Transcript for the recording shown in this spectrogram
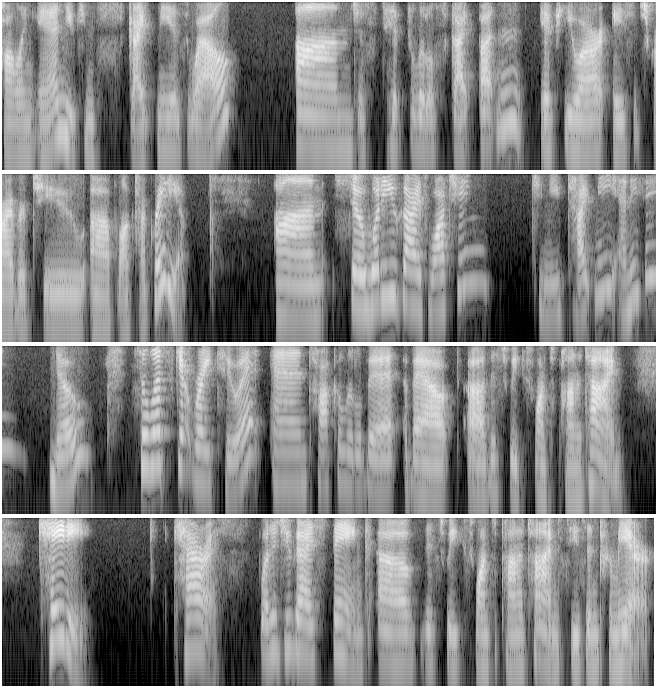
calling in. You can Skype me as well. Um, just hit the little Skype button if you are a subscriber to uh, Blog Talk Radio. Um, so, what are you guys watching? Can you type me anything? No? So, let's get right to it and talk a little bit about uh, this week's Once Upon a Time. Katie, Karis, what did you guys think of this week's Once Upon a Time season premiere?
